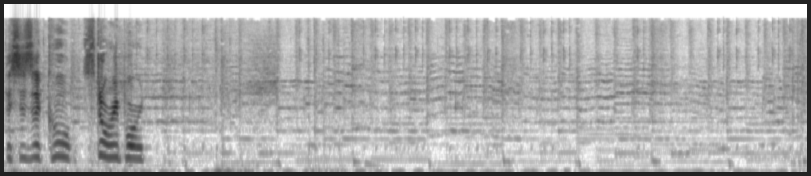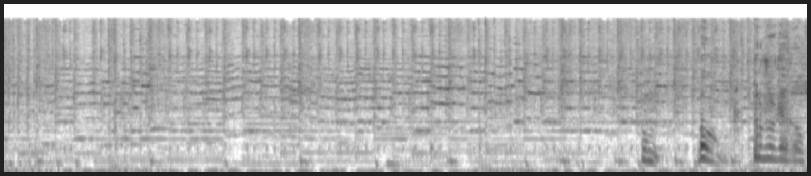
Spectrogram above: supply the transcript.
This is a cool storyboard. Oh,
